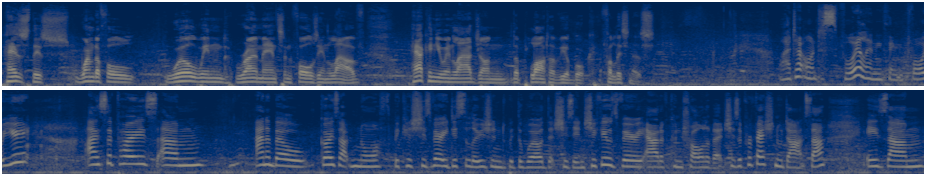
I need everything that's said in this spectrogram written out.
has this wonderful whirlwind romance, and falls in love. How can you enlarge on the plot of your book for listeners? Well, I don't want to spoil anything for you. I suppose um, Annabelle goes up north because she's very disillusioned with the world that she's in. She feels very out of control of it. She's a professional dancer, is um,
